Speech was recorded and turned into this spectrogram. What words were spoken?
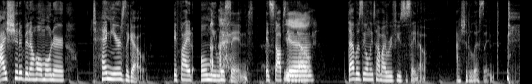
I should have been a homeowner 10 years ago if I had only uh, uh, listened It stopped saying Yeah. no. That was the only time I refused to say no. I should have listened.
